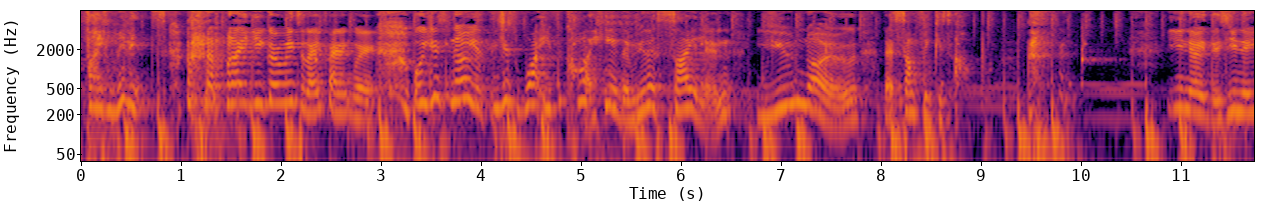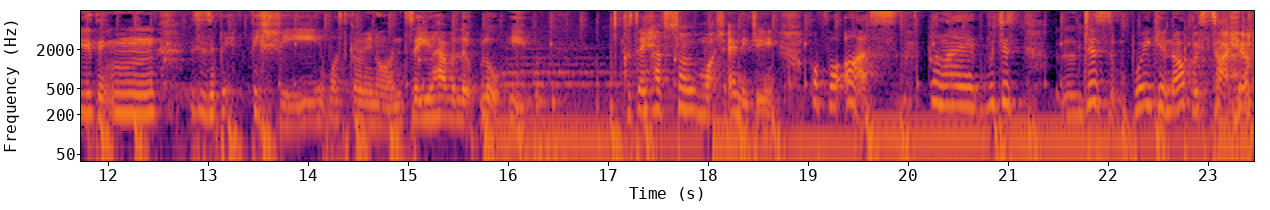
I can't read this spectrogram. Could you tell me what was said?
five minutes. like you go into like panic mode, or you just know you just what if you can't hear them, you're silent. You know that something is up you know this. You know you think, mm, this is a bit fishy. What's going on? So you have a little, little peep because they have so much energy. But for us, we're like we're just just waking up is tiring.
